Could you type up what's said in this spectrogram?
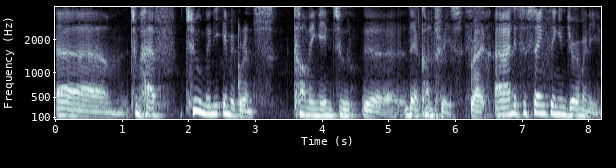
um, to have too many immigrants coming into uh, their countries. Right. And it's the same thing in Germany.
